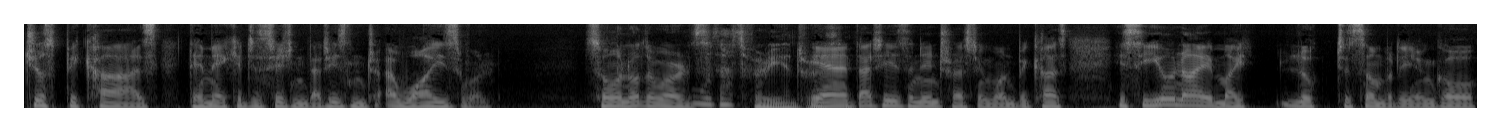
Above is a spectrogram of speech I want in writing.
just because they make a decision that isn't a wise one. So, in other words, Oh, that's very interesting. yeah, that is an interesting one because you see, you and I might look to somebody and go,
